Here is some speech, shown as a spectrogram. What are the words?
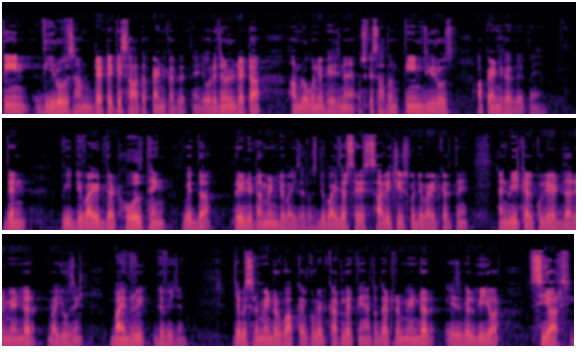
تین زیروز ہم ڈیٹے کے ساتھ اپینڈ کر دیتے ہیں جو اوریجنل ڈیٹا ہم لوگوں نے بھیجنا ہے اس کے ساتھ ہم تین زیروز اپینڈ کر دیتے ہیں then we divide that whole thing with the predetermined divisor اس ڈیوائزر سے ساری چیز کو ڈیوائڈ کرتے ہیں and we calculate the remainder by using binary division جب اس ریمائنڈر کو آپ کیلکولیٹ کر لیتے ہیں تو that remainder is will be your C R C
